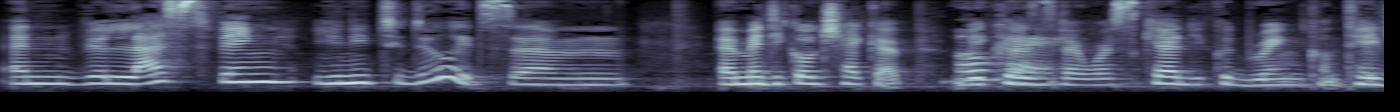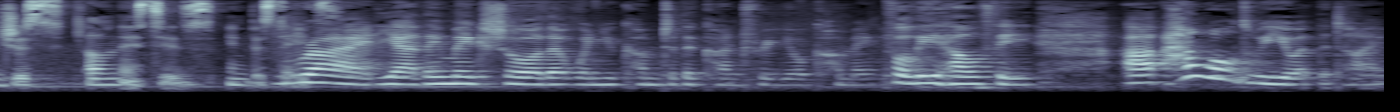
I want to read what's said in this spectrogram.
And the last thing you need to do, it's, um, a medical checkup because Okay. they were scared you could bring contagious illnesses in the States. Right. Yeah. They make sure that when you come to the country, you're coming fully healthy. Uh, how old were you at the time?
